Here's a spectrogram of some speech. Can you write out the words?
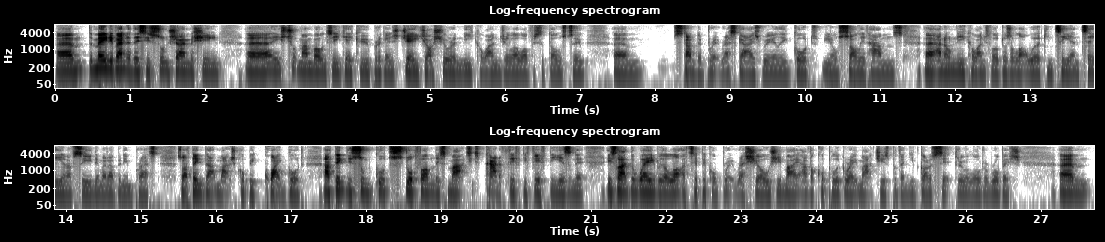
Um, the main event of this is Sunshine Machine. Uh, it's Chuck Mambo and TK Cooper against Jay Joshua and Nico Angelo. Obviously, those two um, standard Brit Rest guys, really good, you know, solid hands. Uh, I know Nico Angelo does a lot of work in TNT, and I've seen him and I've been impressed. So I think that match could be quite good. I think there's some good stuff on this match. It's kind of 50 50, isn't it? It's like the way with a lot of typical Brit Rest shows, you might have a couple of great matches, but then you've got to sit through a load of rubbish. Um,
